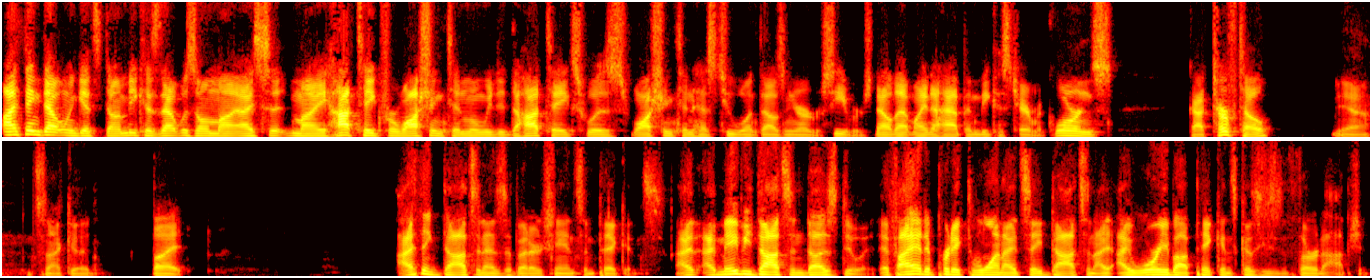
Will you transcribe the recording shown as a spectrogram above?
I think that one gets done because that was on my I said my hot take for Washington when we did the hot takes was Washington has two 1,000 yard receivers. Now that might not happen because Terry McLaurin's got turf toe, Yeah, it's not good. but I think Dotson has a better chance than Pickens. I, I maybe Dotson does do it. If I had to predict one, I'd say Dotson. I, I worry about Pickens because he's the third option.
